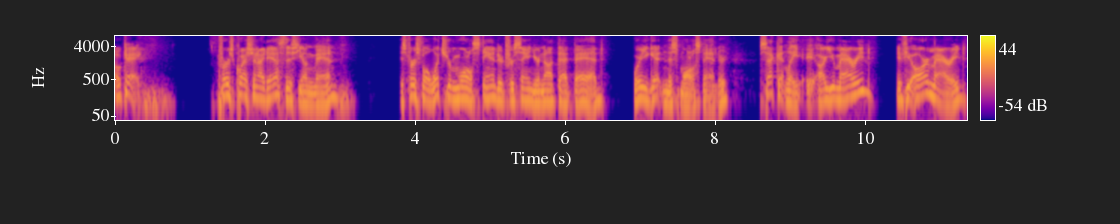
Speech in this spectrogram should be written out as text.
Okay. First question I'd ask this young man is first of all, what's your moral standard for saying you're not that bad? Where are you getting this moral standard? Secondly, are you married? If you are married,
